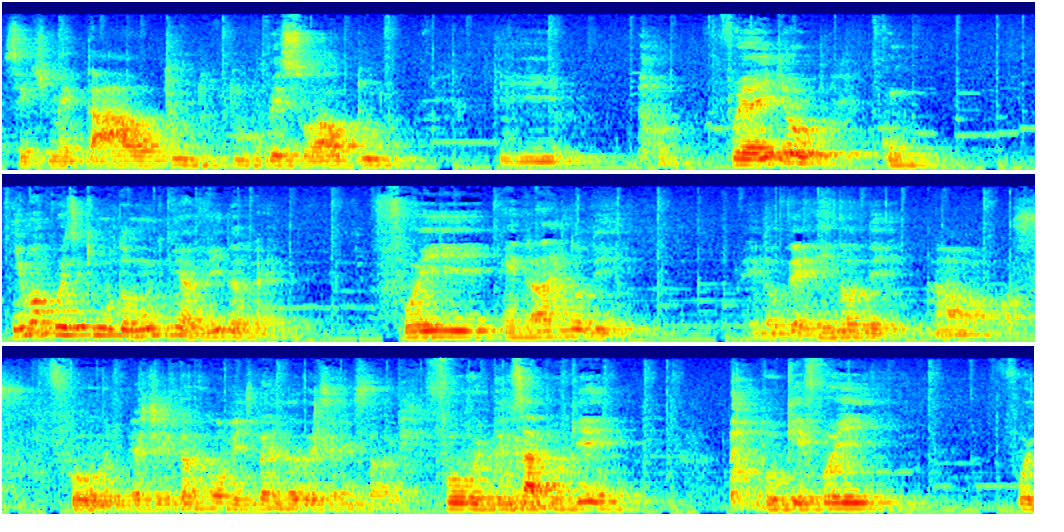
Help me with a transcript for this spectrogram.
sentimental, tudo, tudo, pessoal, tudo. E foi aí que eu. com- E uma coisa que mudou muito minha vida, velho, foi entrar na Rinodê. Rinodê? Rinodê. Nossa. Foi. Eu tive tanto convite da Rinodê que você nem sabe. Foi. Sabe por quê? Porque foi. Foi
